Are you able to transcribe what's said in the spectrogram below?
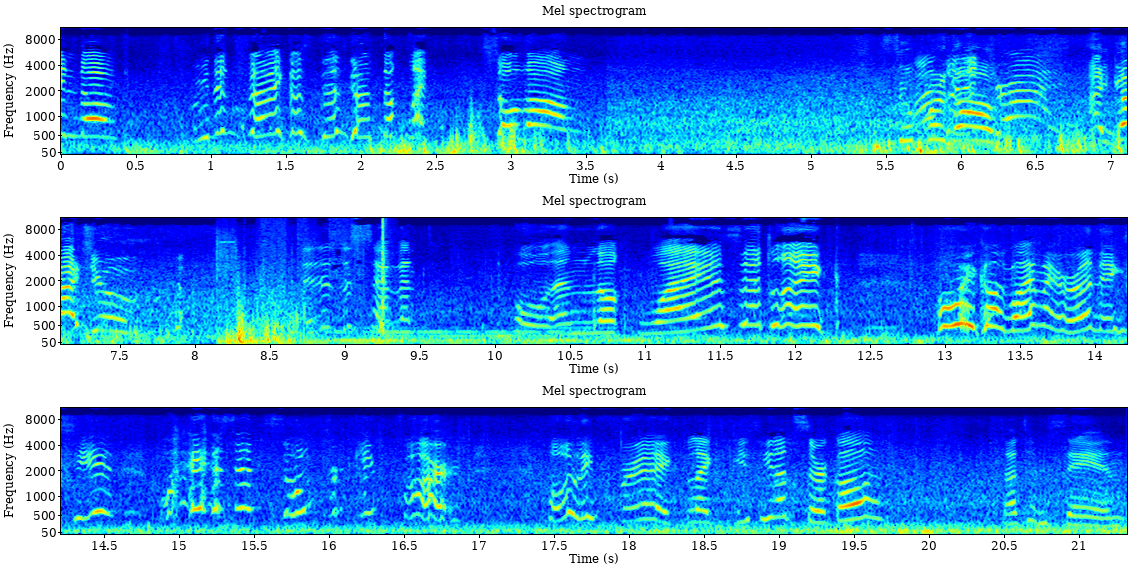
in the. We didn't film it because this gonna took like so long. Super I'm gonna Golf. try. I got you. This is the seventh hole, and look, why is it like? Oh my God, why am I running? See, why is it so freaking far? Holy frick! Like, you see that circle? That's insane.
